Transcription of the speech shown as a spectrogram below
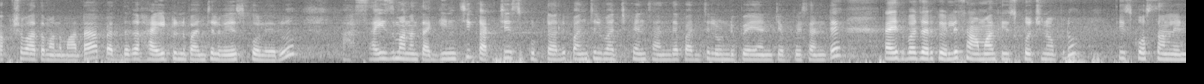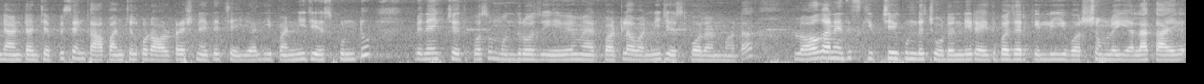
పక్షవాతం అనమాట పెద్దగా హైట్ ఉన్న పంచెలు వేసుకోలేరు. ఆ సైజు మనం తగ్గించి కట్ చేసి కుట్టాలి. పంచులు మర్చిపోయిన సందే పంచులు ఉండిపోయాయి అని చెప్పేసి అంటే రైతు బజార్కి వెళ్ళి సామాన్లు తీసుకొచ్చినప్పుడు తీసుకొస్తానులేండి అంటే అని చెప్పేసి ఇంకా ఆ పంచులు కూడా ఆల్టరేషన్ అయితే చేయాలి. ఈ పని చేసుకుంటూ వినాయక చవితి కోసం ముందు రోజు ఏమేమి ఏర్పాట్లు అవన్నీ చేసుకోవాలన్నమాట. బ్లాగ్ అనేది స్కిప్ చేయకుండా చూడండి. రైతు బజార్కి వెళ్ళి ఈ వర్షంలో ఎలా కాయ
